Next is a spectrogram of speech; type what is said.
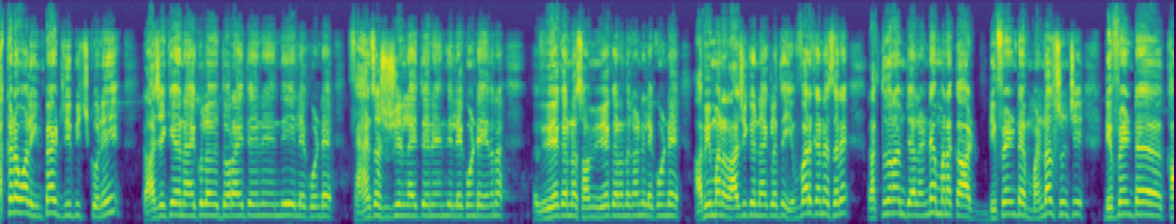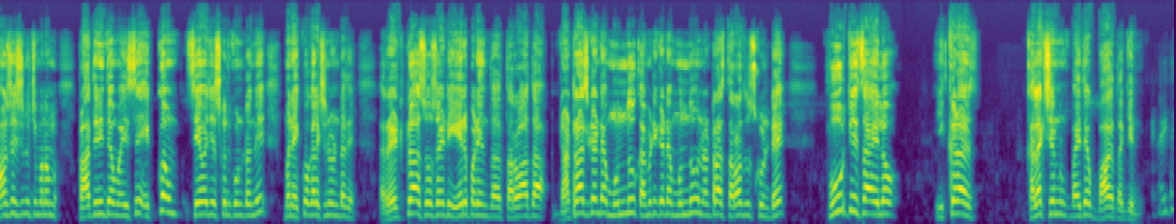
అక్కడ వాళ్ళు ఇంపాక్ట్ చూపించుకొని రాజకీయ నాయకుల ద్వారా అయితేనేంది లేకుంటే ఫ్యాన్స్ అసోసియేషన్లు అయితేనేంది లేకుంటే ఏదైనా వివేకానంద స్వామి వివేకానంద కానీ లేకుంటే అభిమాన రాజకీయ నాయకులు అయితే ఎవరికైనా సరే రక్తదానం చేయాలంటే మనకు ఆ డిఫరెంట్ మండల్స్ నుంచి డిఫరెంట్ కాన్స్టిట్యూషన్ నుంచి మనం ప్రాతినిధ్యం వహిస్తే ఎక్కువ సేవ చేసుకుని ఉంటుంది. మన ఎక్కువ కలెక్షన్ ఉంటుంది. రెడ్ క్రాస్ సొసైటీ ఏర్పడిన తర్వాత నటరాజ్ కంటే ముందు కమిటీ కంటే ముందు నటరాజ్ తర్వాత చూసుకుంటే పూర్తి స్థాయిలో ఇక్కడ కలెక్షన్ అయితే బాగా తగ్గింది. అయితే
